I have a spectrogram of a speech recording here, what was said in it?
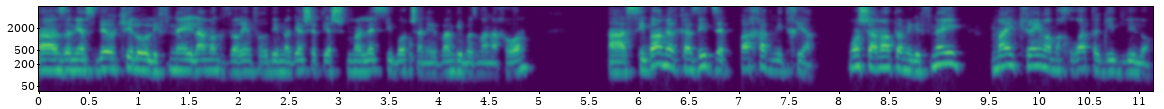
אז אני אסביר כאילו לפני למה גברים מפחדים לגשת, יש מלא סיבות שאני הבנתי בזמן האחרון. הסיבה המרכזית זה פחד מדחייה. כמו שאמרת מלפני, מה יקרה אם הבחורה תגיד לי לא?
